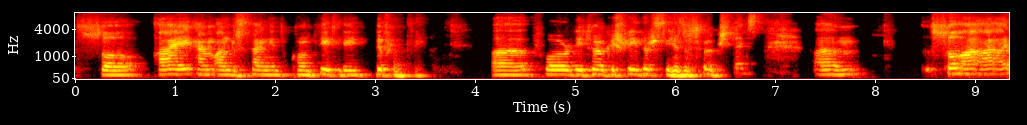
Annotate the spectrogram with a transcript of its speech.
So I am understanding it completely differently. Uh, for the Turkish readers, here's the Turkish text. Um, so I, I,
